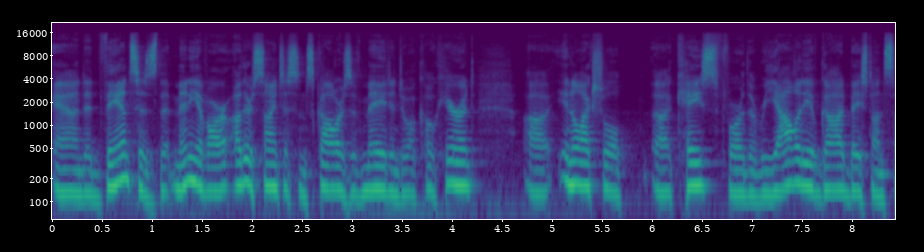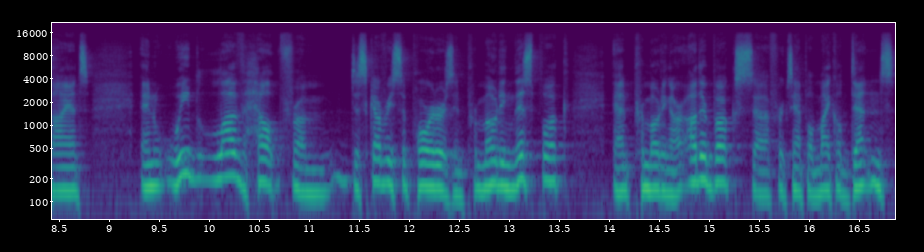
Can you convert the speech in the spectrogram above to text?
and advances that many of our other scientists and scholars have made into a coherent uh, intellectual uh, case for the reality of God based on science. And we'd love help from Discovery supporters in promoting this book and promoting our other books. Uh, for example, Michael Denton's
